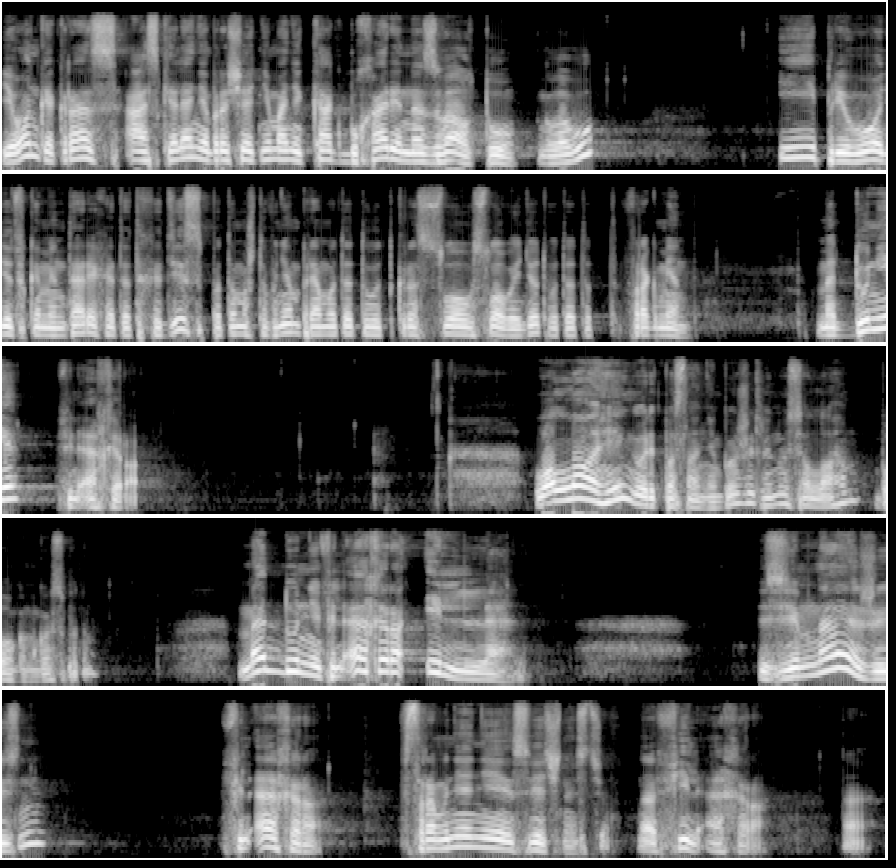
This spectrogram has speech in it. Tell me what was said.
И он как раз, Аскаляни обращает внимание, как Бухари назвал ту главу и приводит в комментариях этот хадис, потому что в нем прям вот это вот как раз слово в слово идет, вот этот фрагмент. Маддунья фил ахира. Валлахи, говорит посланник Божий, клянусь Аллахом, Богом Господом. Маддунья фил ахира илля. Земная жизнь фил ахира в сравнении с вечностью. Да, филь Эхера. Да.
